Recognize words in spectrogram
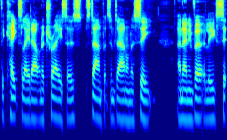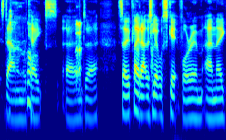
the cakes laid out on a tray, so Stan puts them down on a seat, and then invertedly sits down on the cakes. And uh, so they played out this little skit for him, and they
